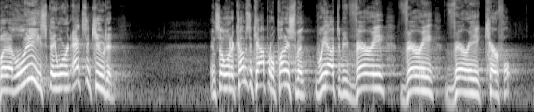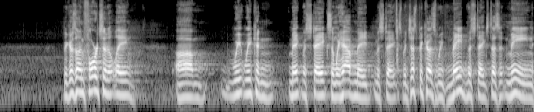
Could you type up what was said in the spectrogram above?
but at least they weren't executed. And so, when it comes to capital punishment, we have to be very, very, very careful. Because unfortunately, um, we, we can make mistakes and we have made mistakes, but just because we've made mistakes doesn't mean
